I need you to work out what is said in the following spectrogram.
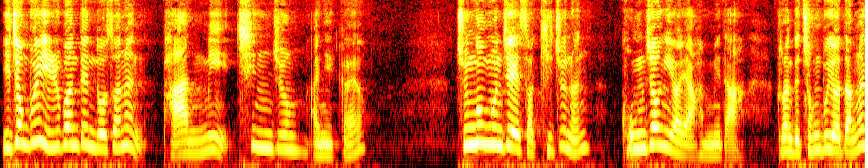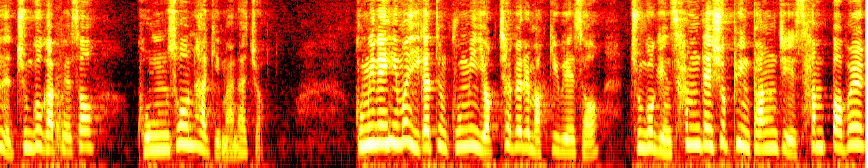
이 정부의 일관된 노선은 반미 친중 아닐까요? 중국 문제에서 기준은 공정이어야 합니다. 그런데 정부 여당은 중국 앞에서 공손하기만 하죠. 국민의힘은 이 같은 국민 역차별을 막기 위해서 중국인 3대 쇼핑 방지 3법을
